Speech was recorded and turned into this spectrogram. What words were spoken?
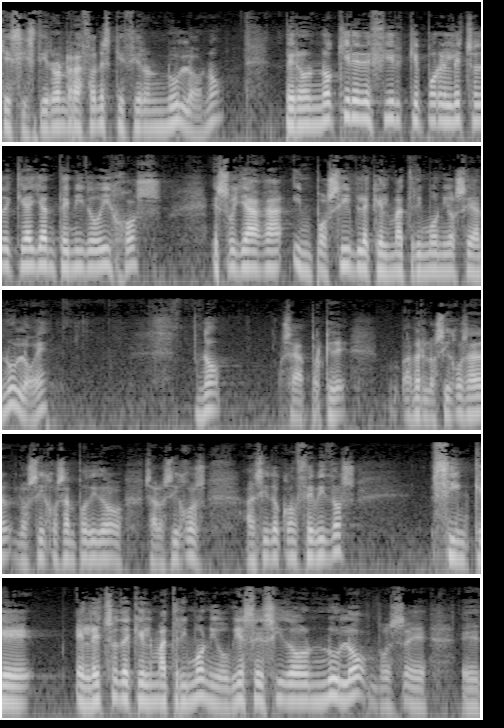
existieron razones que hicieron nulo no pero no quiere decir que por el hecho de que hayan tenido hijos eso ya haga imposible que el matrimonio sea nulo ¿eh? no o sea porque a ver, los hijos, los hijos han podido, o sea, los hijos han sido concebidos sin que el hecho de que el matrimonio hubiese sido nulo, pues eh, eh,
